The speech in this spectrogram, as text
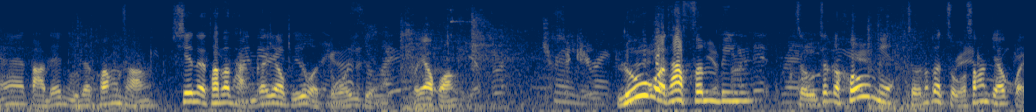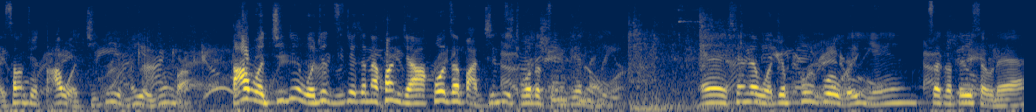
哎，打掉你的矿场。现在他的坦克要比我多一点，不要慌。如果他分兵走这个后面，走那个左上角拐上去打我基地没有用吧？打我基地我就直接跟他换家，或者把基地拖到中间来。哎，现在我就步步为营，这个对手呢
